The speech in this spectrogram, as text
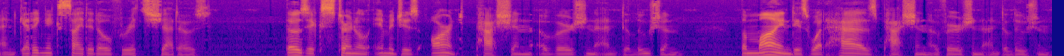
and getting excited over its shadows. Those external images aren't passion, aversion, and delusion. The mind is what has passion, aversion, and delusion.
